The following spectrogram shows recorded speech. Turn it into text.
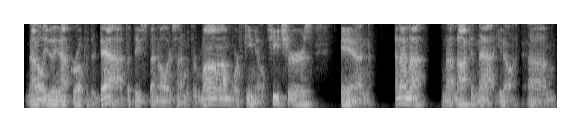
not only do they not grow up with their dad but they spend all their time with their mom or female teachers. And and i'm not I'm not knocking that you know um,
